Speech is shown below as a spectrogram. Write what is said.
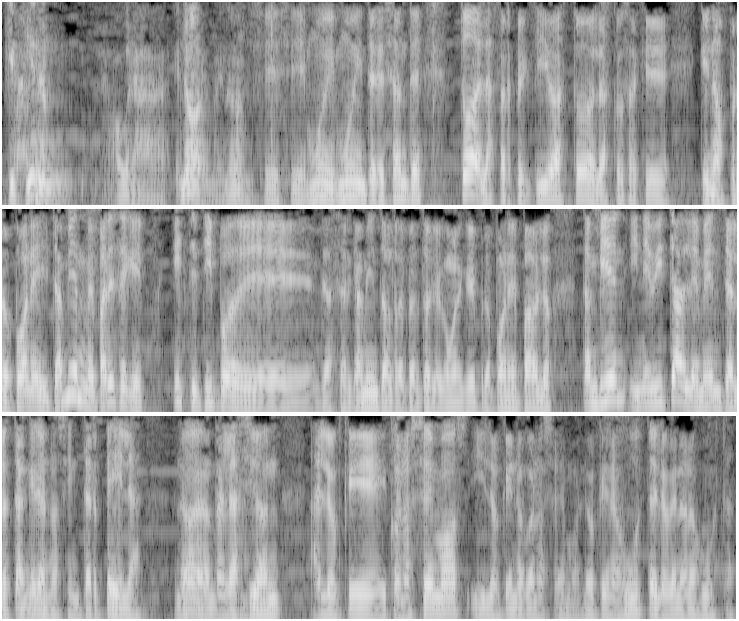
que tienen obra enorme, ¿no? Sí, sí, muy, muy interesante. Todas las perspectivas, todas las cosas que, que nos propone y también me parece que este tipo de, de acercamiento al repertorio como el que propone Pablo, también inevitablemente a los tangueros nos interpela, ¿no? En relación a lo que conocemos y lo que no conocemos, lo que nos gusta y lo que no nos gusta,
